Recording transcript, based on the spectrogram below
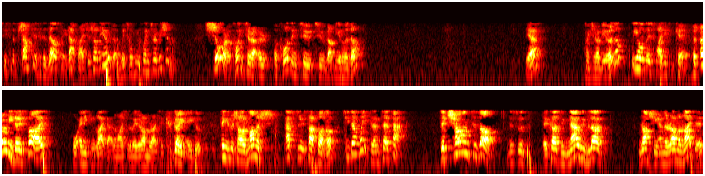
So said, the Pshat is because they'll say that price is Rabbi Yehuda. We're talking according to Rabbi Shimon. Sure, according to according to, to Rabbi Yehuda. Yeah? According to Rabbi Yehuda, we hold those five you can kill. But only those five, or anything like that, the mice the way the Rambam writes it, could go in Edu. Things which are mamash, absolute sakono, so you don't wait for them to attack. The chances are, this was, it occurred to me, now we've learned Rashi and the Rambam like this,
